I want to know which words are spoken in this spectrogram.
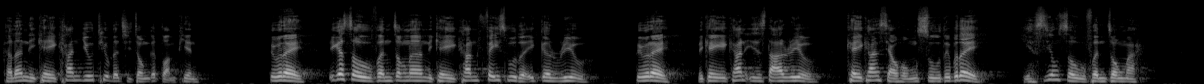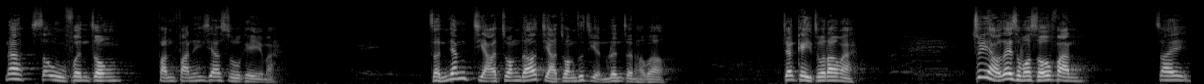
可能你可以看 YouTube 的其中一个短片。对不对？一个十五分钟呢，你可以看 Facebook 的一个 Reel，对不对？你可以看 Insta Reel，可以看小红书，对不对？也是用十五分钟嘛。那十五分钟翻翻一下书可以吗？怎样假装都要假装自己很认真，好不好？这样可以做到吗？最好在什么时候翻？在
